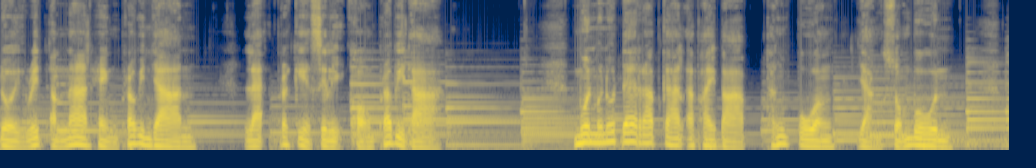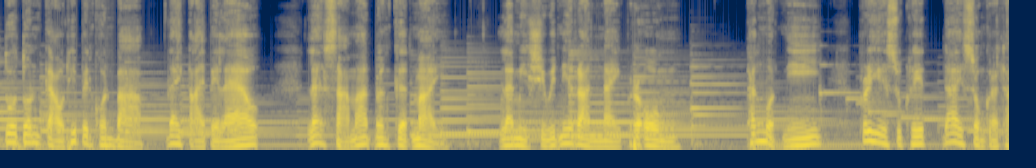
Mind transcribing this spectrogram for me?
โดยฤทธิอำนาจแห่งพระวิญญาณ และพระเกียรติสิริของพระบิดา มวลมนุษย์ได้รับการอภัยบาปทั้งปวงอย่างสมบูรณ์ ตัวตนเก่าที่เป็นคนบาปได้ตายไปแล้ว และสามารถบังเกิดใหม่ และมีชีวิตนิรันดร์ในพระองค์ ทั้งหมดนี้พระเยซูคริสต์ได้ทรงกระท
